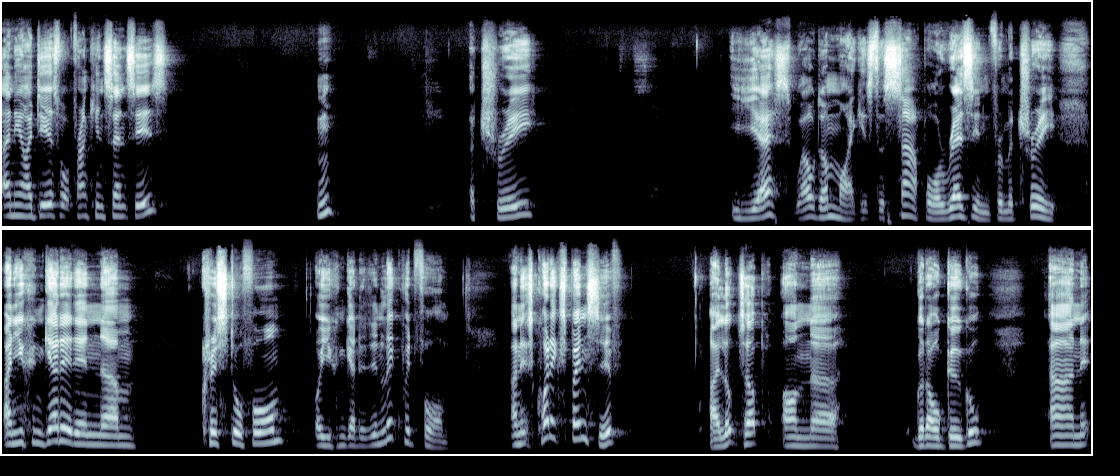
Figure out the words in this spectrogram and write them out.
any ideas what frankincense is? Hmm? A tree. Yes, well done, Mike. It's the sap or resin from a tree. And you can get it in um, crystal form or you can get it in liquid form. And it's quite expensive. I looked up on uh, good old Google and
